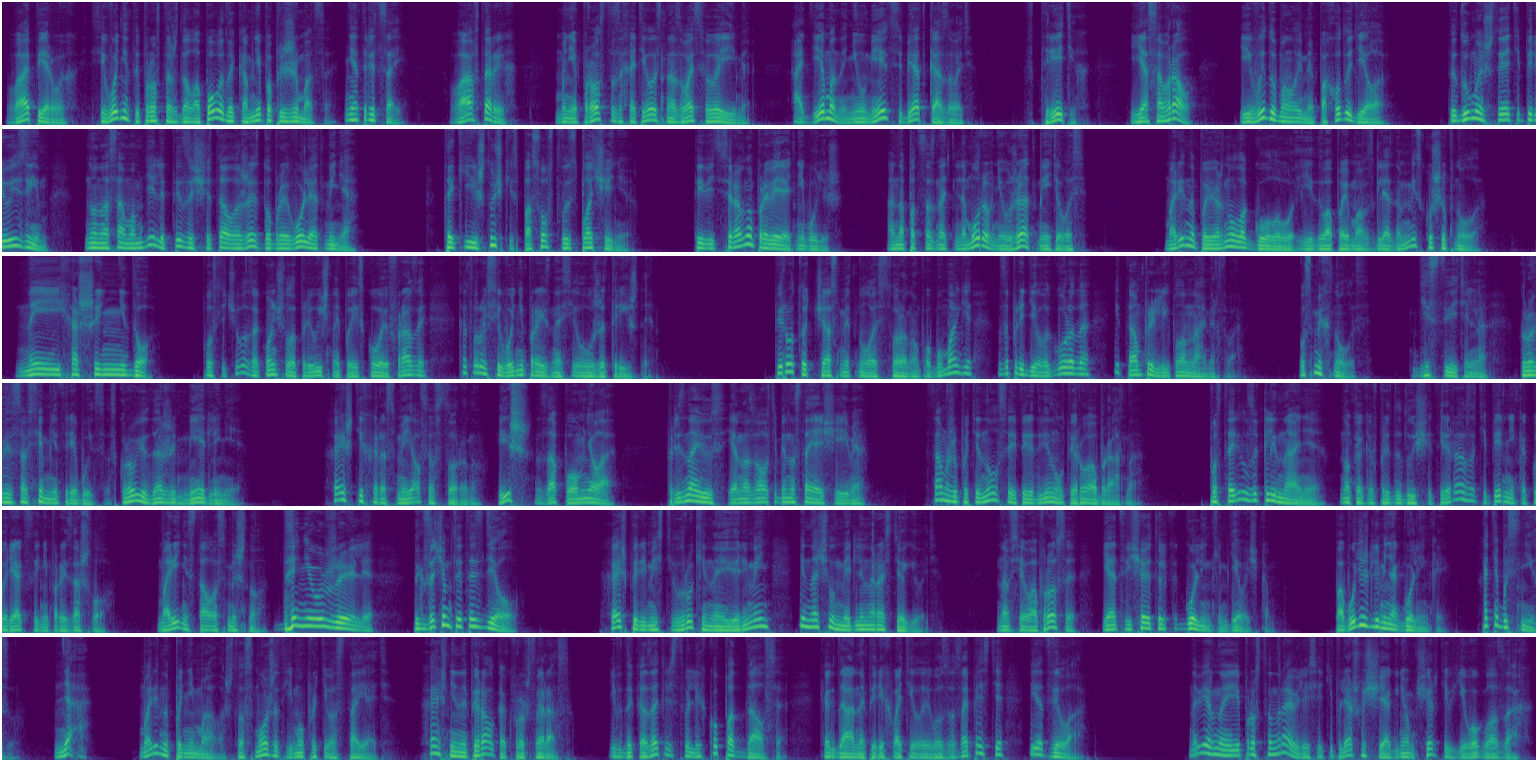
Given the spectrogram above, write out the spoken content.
Во-первых, сегодня ты просто ждала повода ко мне поприжиматься, не отрицай. Во-вторых, мне просто захотелось назвать свое имя, а демоны не умеют себе отказывать. В-третьих, я соврал и выдумал имя по ходу дела. Ты думаешь, что я теперь уязвим, но на самом деле ты засчитала жест доброй воли от меня. Такие штучки способствуют сплочению. Ты ведь все равно проверять не будешь. А на подсознательном уровне уже отметилась. Марина повернула голову и, едва поймав взглядом миску, шепнула. «Нейхашиннидо», после чего закончила привычной поисковой фразой, которую сегодня произносила уже трижды. Перо тотчас метнулось в сторону по бумаге за пределы города и там прилипло намертво. Усмехнулась. Действительно, Крови совсем не требуется, с кровью даже медленнее. Хайш тихо рассмеялся в сторону. «Ишь, запомнила. Признаюсь, я назвал тебе настоящее имя». Сам же потянулся и передвинул перо обратно. Повторил заклинание, но, как и в предыдущие три раза, теперь никакой реакции не произошло. Марине стало смешно. «Да неужели? Так зачем ты это сделал?» Хайш переместил руки на ее ремень и начал медленно расстегивать. На все вопросы я отвечаю только голеньким девочкам. Побудешь для меня голенькой? Хотя бы снизу. Ня. Марина понимала, что сможет ему противостоять. Хайш не напирал, как в прошлый раз. И в доказательство легко поддался, когда она перехватила его за запястье и отвела. Наверное, ей просто нравились эти пляшущие огнем черти в его глазах.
